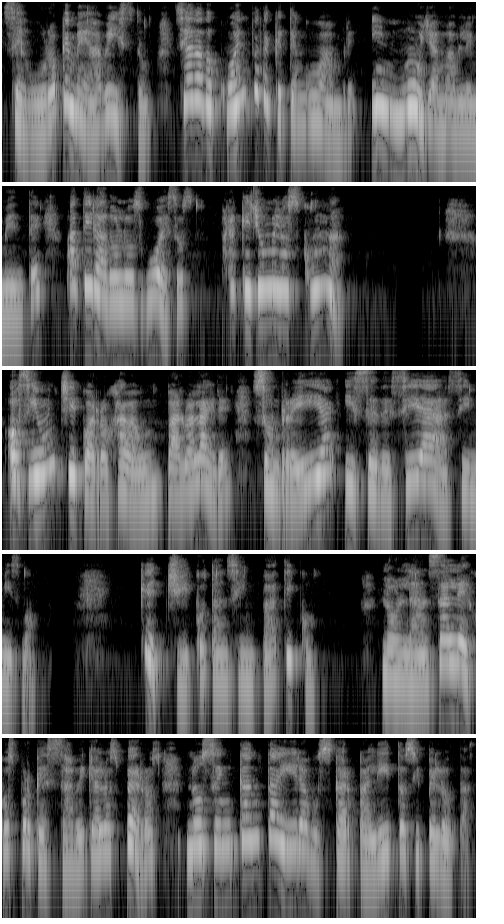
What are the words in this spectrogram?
Seguro que me ha visto, se ha dado cuenta de que tengo hambre y muy amablemente ha tirado los huesos para que yo me los coma. O si un chico arrojaba un palo al aire, sonreía y se decía a sí mismo, ¡Qué chico tan simpático! Lo lanza lejos porque sabe que a los perros nos encanta ir a buscar palitos y pelotas.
